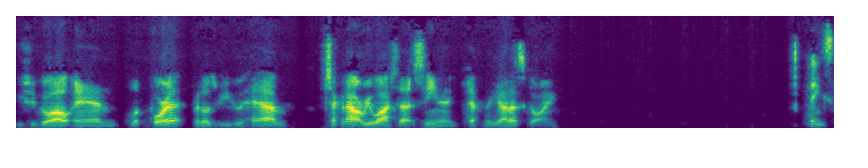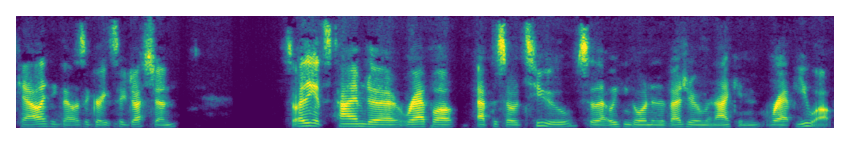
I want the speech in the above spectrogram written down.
you should go out and look for it. For those of you who have, check it out. Rewatch that scene. It definitely got us going. Thanks, Cal. I think that was a great suggestion. So I think it's time to wrap up episode two so that we can go into the bedroom and I can wrap you up.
